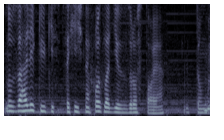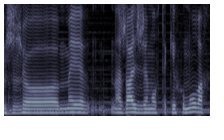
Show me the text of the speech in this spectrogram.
Ну, взагалі кількість психічних розладів зростає, тому Мгм. що ми, на жаль, живемо в таких умовах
